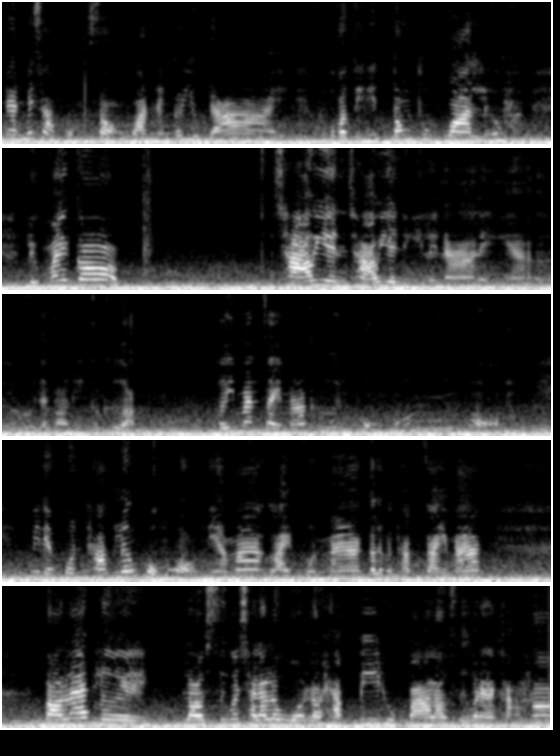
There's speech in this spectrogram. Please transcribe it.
แนนไม่สระผมสองวันนั้นก็อยู่ได้ คือปกตินี่ต้องทุกวันหรือ หรือไม่ก็เช้าเย็นเช้าเย็นอย่างนี้เลยนะอะไรเงี้ยเออแต่ตอนนี้ก็คือแบบเฮ้ยมั่นใจมากขึ้น ผมหอมหอมมีแต่คนทักเรื่องผมหอมเนี่ยมากหลายคนมากก็เลยประทับใจมาก ตอนแรกเลยเราซื้อมาใช้แล้วเราเราแฮปปี้ถูกปะเราซื้อมาในราคาห้า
